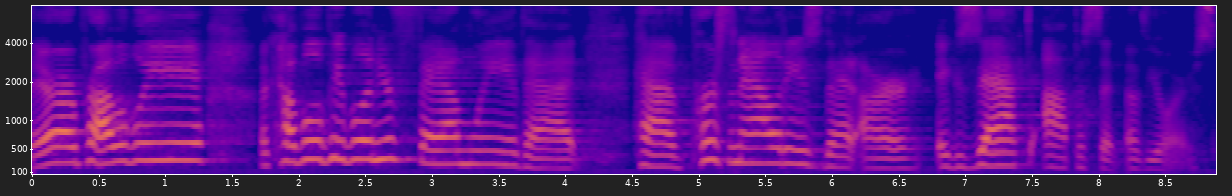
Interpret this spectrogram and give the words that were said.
There are probably a couple of people in your family that have personalities that are exact opposite of yours.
